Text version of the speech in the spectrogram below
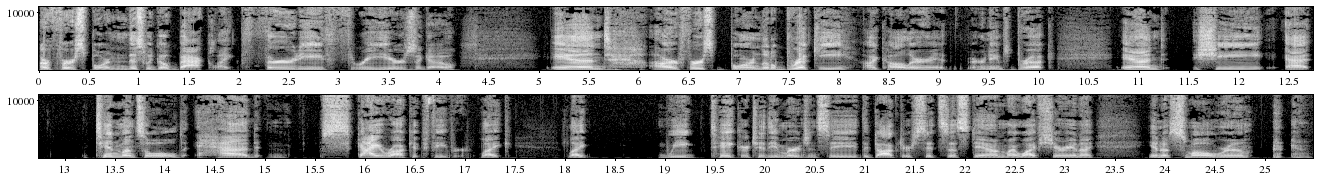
our firstborn. This would go back like 33 years ago. And our firstborn, little Brookie, I call her, her name's Brooke. And she, at 10 months old, had skyrocket fever. Like, like we take her to the emergency. The doctor sits us down, my wife Sherry and I, in a small room.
